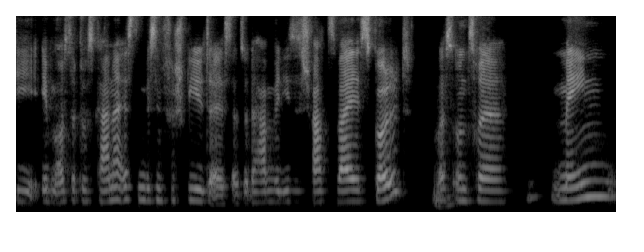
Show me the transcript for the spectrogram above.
die eben aus der Toskana ist, ein bisschen verspielter ist. Also da haben wir dieses Schwarz-Weiß-Gold, was mhm. unsere Main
